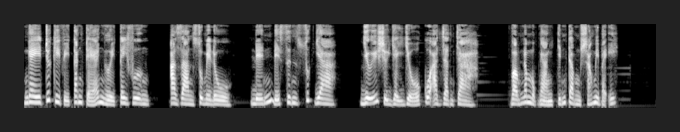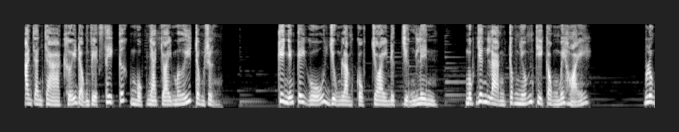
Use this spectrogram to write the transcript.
Ngay trước khi vị tăng trẻ người Tây Phương Ajahn Sumedho đến để xin xuất gia dưới sự dạy dỗ của Ajahn Chah vào năm 1967. Ajahn Chah khởi động việc xây cất một nhà chòi mới trong rừng. Khi những cây gỗ dùng làm cột chòi được dựng lên một dân làng trong nhóm thi công mới hỏi Luân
